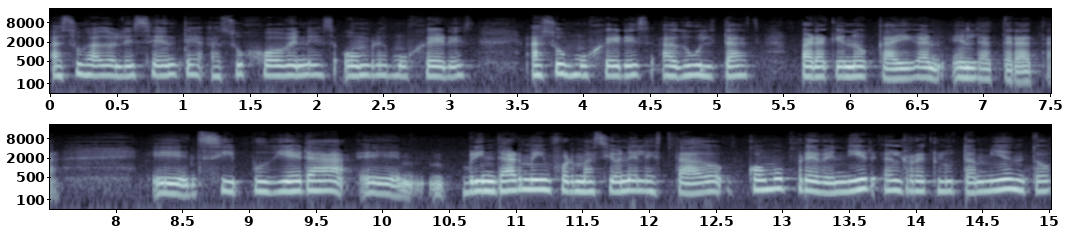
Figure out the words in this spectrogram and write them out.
a sus adolescentes, a sus jóvenes, hombres, mujeres, a sus mujeres adultas para que no caigan en la trata. Eh, si pudiera eh, brindarme información el Estado, cómo prevenir el reclutamiento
